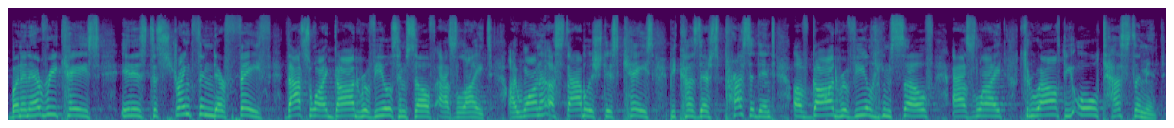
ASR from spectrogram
But in every case, it is to strengthen their faith. That's why God reveals himself as light. I want to establish this case because there's precedent of God reveal himself as light throughout the Old Testament.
